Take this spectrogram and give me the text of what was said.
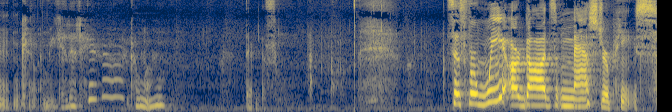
Okay, let me get it here. Come on. There it is. It says, For we are God's masterpiece.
